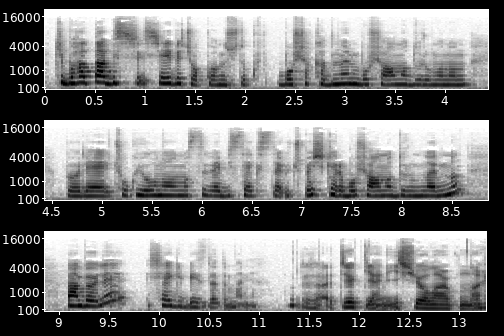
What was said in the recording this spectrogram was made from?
Ki bu hatta biz şey- şeyi de çok konuştuk. Boşa kadınların boşalma durumunun böyle çok yoğun olması ve bir sekste 3-5 kere boşalma durumlarının ben böyle şey gibi izledim hani. Diyor ki yani işiyorlar bunlar.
